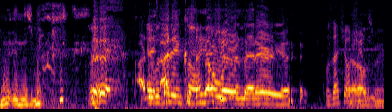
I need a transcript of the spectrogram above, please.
Went in this building. I, didn't, was I didn't come that nowhere shooting? in that area. Was that y'all Yeah, that was me.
